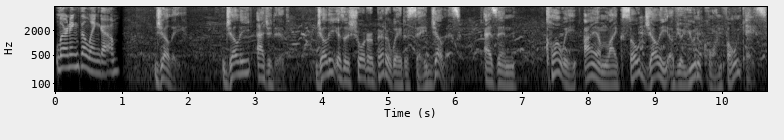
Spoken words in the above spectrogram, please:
Learning the lingo. Jelly. Jelly adjective. Jelly is a shorter, better way to say jealous. As in, Chloe, I am like so jelly of your unicorn phone case.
